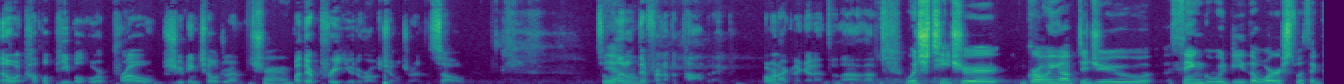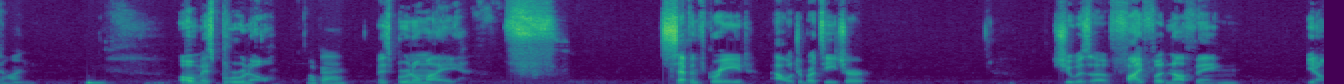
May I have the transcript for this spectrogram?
Know a couple people who are pro shooting children, Sure. but they're pre-utero children, so it's a little different of a topic. But we're not gonna get into that. That's Which teacher growing up did you think would be the worst with a gun? oh, Miss Bruno. Okay. Miss Bruno, my seventh grade algebra teacher. She was a five foot nothing, you know,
